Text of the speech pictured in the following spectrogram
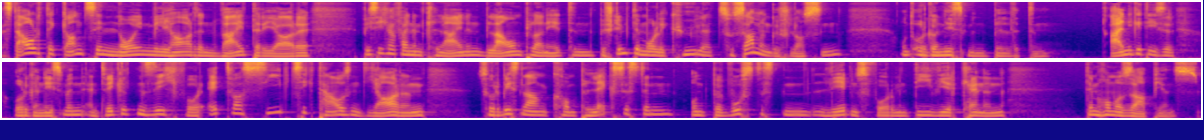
Es dauerte ganze 9 Milliarden weitere Jahre, bis sich auf einem kleinen blauen Planeten bestimmte Moleküle zusammengeschlossen und Organismen bildeten. Einige dieser Organismen entwickelten sich vor etwa 70.000 Jahren zur bislang komplexesten und bewusstesten Lebensform, die wir kennen, dem Homo sapiens.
